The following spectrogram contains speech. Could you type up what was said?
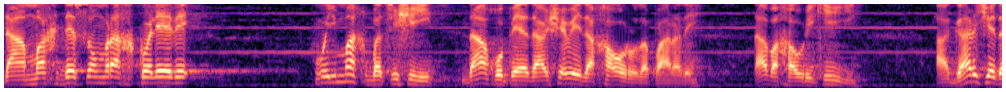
دا مخ دې څومره ښکلی دی وایي مخ به څه شي دا خو پیدا شوی د خاورو دپاره دی دا به خاوري کیږي اگر چې د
